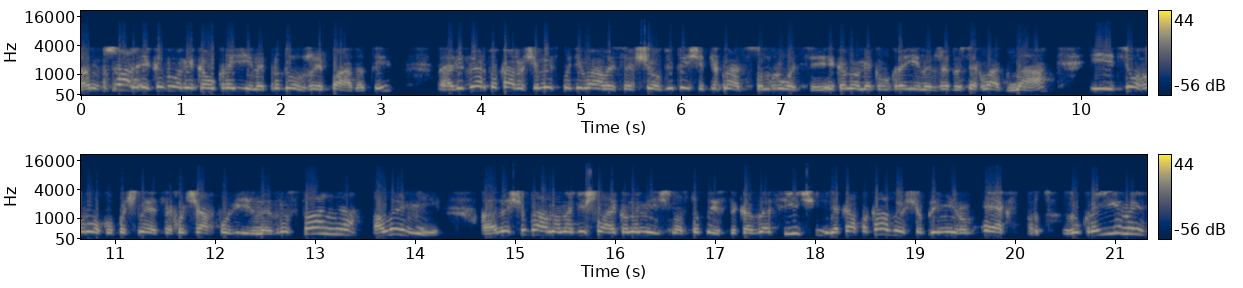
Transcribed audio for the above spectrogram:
На жаль, економіка України продовжує падати. Відверто кажучи, ми сподівалися, що в 2015 році економіка України вже досягла дна, і цього року почнеться хоча б повільне зростання, але ні. Нещодавно надійшла економічна статистика за січень, яка показує, що, приміром, експорт з України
